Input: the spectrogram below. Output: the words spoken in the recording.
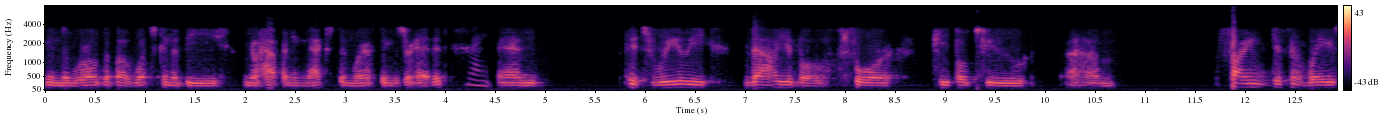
in the world about what's going to be, you know, happening next and where things are headed Right. and it's really valuable for people to um, find different ways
